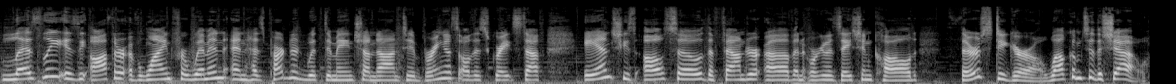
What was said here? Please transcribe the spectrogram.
Leslie is the author of Wine for Women and has partnered with Domaine Chandon to bring us all this great stuff. And she's also the founder of an organization called Thirsty Girl. Welcome to the show.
